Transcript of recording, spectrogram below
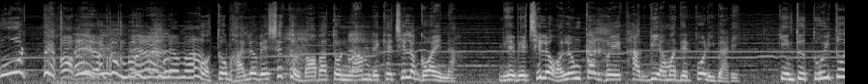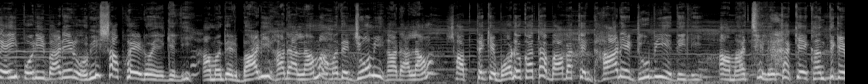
মরতে হবে। এরকম বলবেন না মা। কত ভালোবেসে তোর বাবা তোর নাম রেখেছিল গয়না। ভেবেছিল অলংকার হয়ে থাকবি আমাদের পরিবারে। কিন্তু তুই তো এই পরিবারের অভিশাপ হয়ে রয়ে গেলি। আমাদের বাড়ি হারালাম আমাদের জমি হারালাম। সব থেকে বড় কথা বাবাকে ধারে ডুবিয়ে দিলি। আমার ছেলেটাকে এখান থেকে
